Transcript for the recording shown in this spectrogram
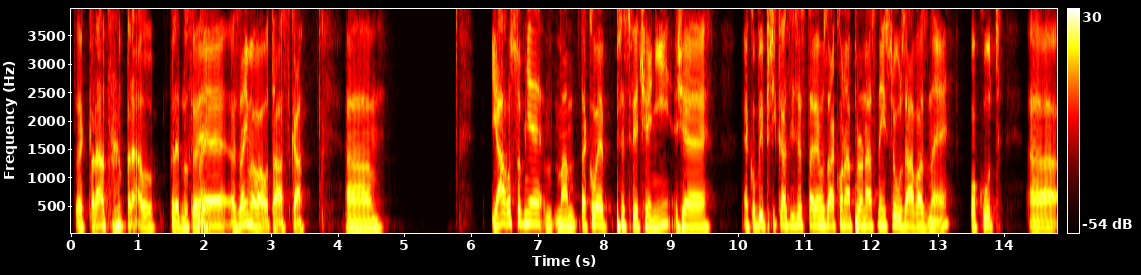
tak, práv, právo prednostné. To je zajímavá otázka. Uh, já osobně mám takové přesvědčení, že jakoby příkazy ze starého zákona pro nás nejsou závazné, pokud, uh,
